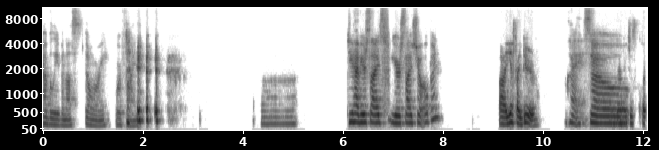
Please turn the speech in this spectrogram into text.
I believe in us. Don't worry. We're fine. uh, do you have your slides, your slideshow open? Uh, yes, I do. Okay, so then I just click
